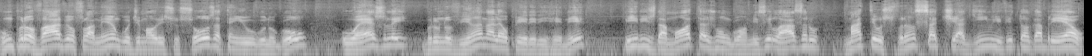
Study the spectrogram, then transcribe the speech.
um provável Flamengo de Maurício Souza tem Hugo no gol, Wesley, Bruno Viana, Léo Pereira e Renê, Pires da Mota, João Gomes e Lázaro, Matheus França, Tiaguinho e Vitor Gabriel.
